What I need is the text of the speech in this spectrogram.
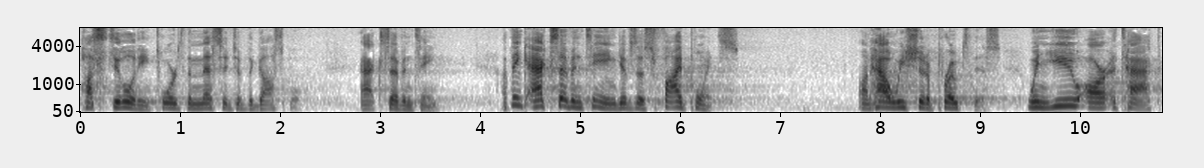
hostility towards the message of the gospel? Acts 17. I think Acts 17 gives us five points on how we should approach this. When you are attacked,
